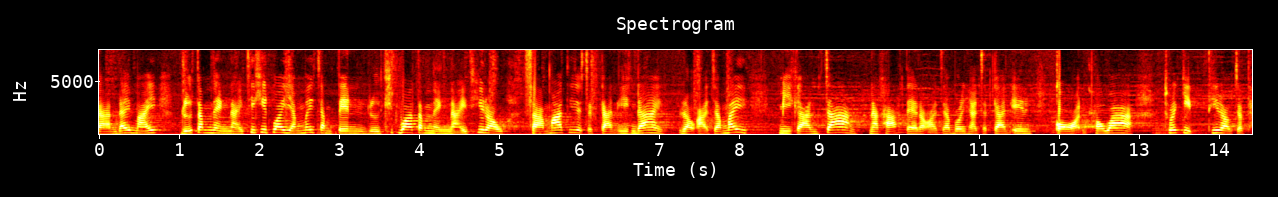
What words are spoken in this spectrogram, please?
การได้ไหม หรือตำแหน่งไหนที่คิดว่ายังไม่จำเป็น หรือคิดว่าตำแหน่งไหนที่เราสามารถที่จะจัดการเองได้ เราอาจจะไม่มีการจ้างนะคะ แต่เราอาจจะบริหารจัดการเองก่อน เพราะว่าธุรกิจที่เราจะท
